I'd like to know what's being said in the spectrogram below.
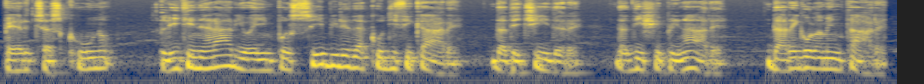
Per ciascuno l'itinerario è impossibile da codificare da decidere, da disciplinare, da regolamentare.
